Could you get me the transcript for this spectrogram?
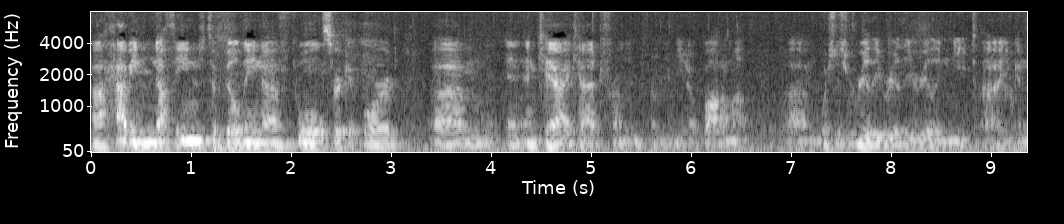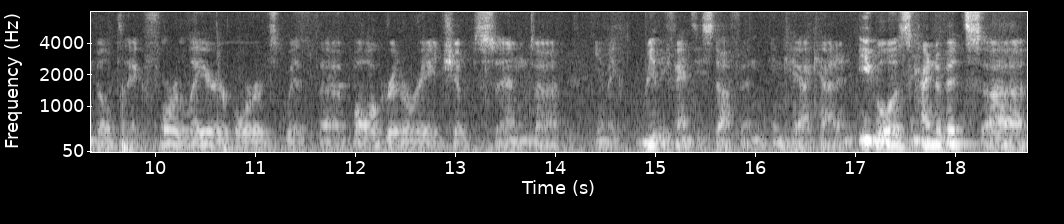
uh, having nothing to building a full circuit board um, in, in KiCad from, from you know, bottom up, um, which is really, really, really neat. Uh, you can build like four layer boards with uh, ball grid array chips and uh, you know, make really fancy stuff in, in KiCad. And Eagle is kind of its uh,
